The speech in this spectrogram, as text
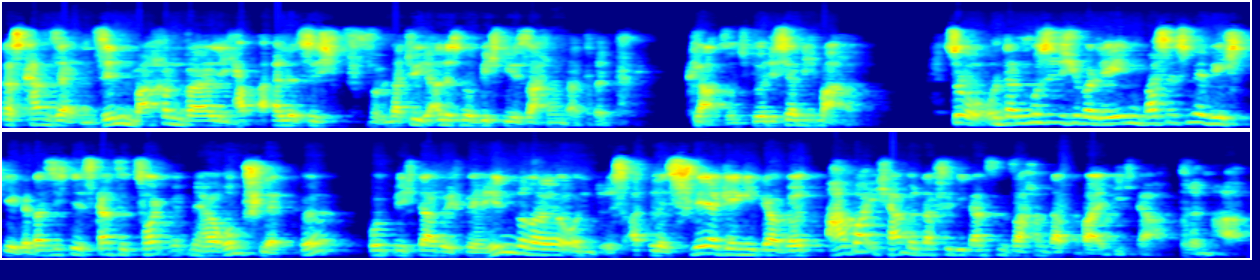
Das kann seinen Sinn machen, weil ich habe alles, ich, natürlich alles nur wichtige Sachen da drin. Klar, sonst würde ich es ja nicht machen. So, und dann muss ich überlegen, was ist mir wichtiger, dass ich das ganze Zeug mit mir herumschleppe und mich dadurch behindere und es alles schwergängiger wird, aber ich habe dafür die ganzen Sachen dabei, die ich da drin habe.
